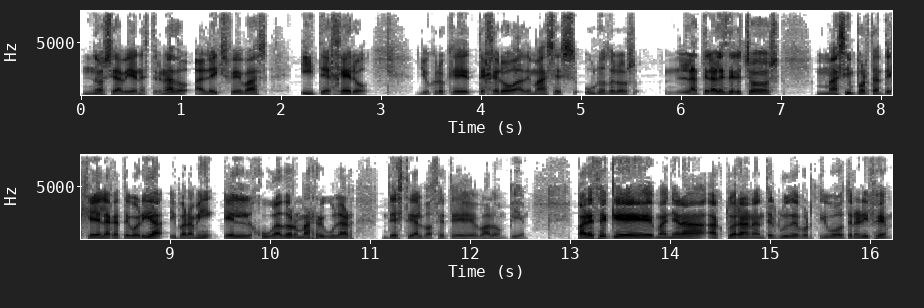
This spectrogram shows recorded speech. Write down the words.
no se habían estrenado, Alex Febas y Tejero. Yo creo que Tejero además es uno de los laterales derechos más importantes que hay en la categoría y para mí el jugador más regular de este Albacete Balompié. Parece que mañana actuarán ante el Club Deportivo Tenerife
